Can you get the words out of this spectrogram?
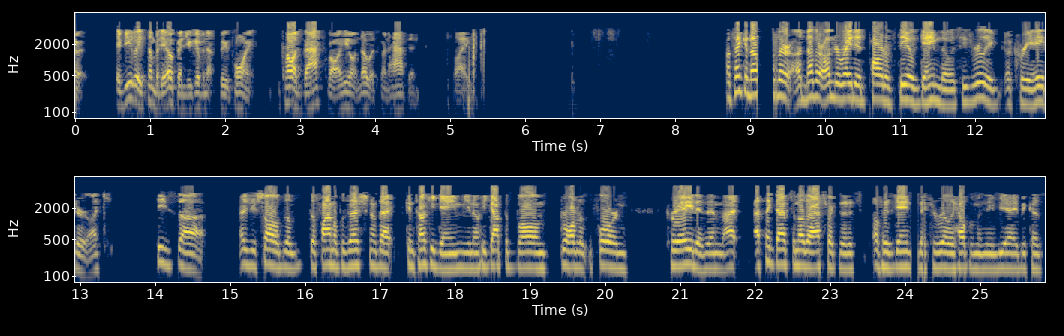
if you leave somebody open, you're giving up three points. College basketball, you don't know what's going to happen. Like, I think another another underrated part of Theo's game though is he's really a creator. Like he's uh as you saw the the final possession of that Kentucky game, you know, he got the ball and brought it to the floor and created and I I think that's another aspect that is of his game that could really help him in the NBA because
